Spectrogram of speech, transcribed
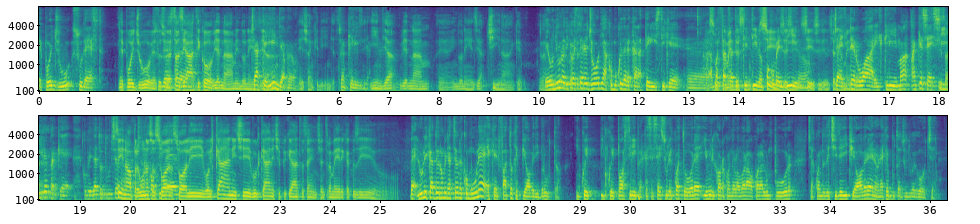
E poi giù sud-est E poi giù, ovviamente, Sud-est, sud-est asiatico, Vietnam, Indonesia. C'è anche l'India, però. E c'è anche l'India. C'è anche l'India. sì. India, Vietnam, eh, Indonesia, Cina anche. e ognuna di queste regioni ha comunque delle caratteristiche eh, abbastanza distintive, sì. un po' Sì, come il sì, vino, sì, no? sì, cioè il terroir, il clima, anche se è Sì, simile perché come hai detto tu c'è Sì, no, però c'è uno sono suoli, suoli vulcanici, vulcanici più che altro, sai, in Centro America così. o- Beh, l'unica denominazione comune è che il fatto che piove di brutto in quei, in quei posti lì, perché se sei sull'equatore, io mi ricordo quando lavoravo a Kuala Lumpur, cioè quando decide di piovere non è che butta giù due gocce.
